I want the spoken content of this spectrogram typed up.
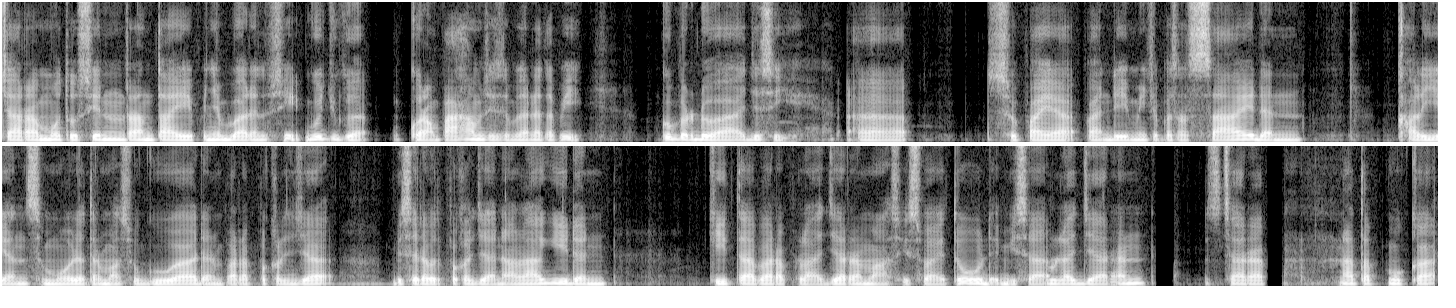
cara mutusin rantai penyebaran itu sih gue juga kurang paham sih sebenarnya. Tapi gue berdoa aja sih uh, supaya pandemi cepat selesai dan kalian semua dan termasuk gue dan para pekerja bisa dapat pekerjaan lagi. Dan kita para pelajar dan mahasiswa itu udah bisa belajaran secara natap muka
